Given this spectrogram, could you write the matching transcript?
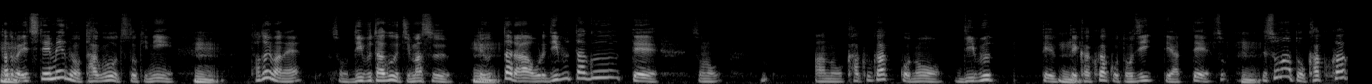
うん。例えば HTML のタグを打つときに、うん。例えばね、その div タグ打ちますってうん。打ったら、俺 div タグって、その、あの、角括弧の div って言って、うん角括弧閉じってやって、そうんでその後、角括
